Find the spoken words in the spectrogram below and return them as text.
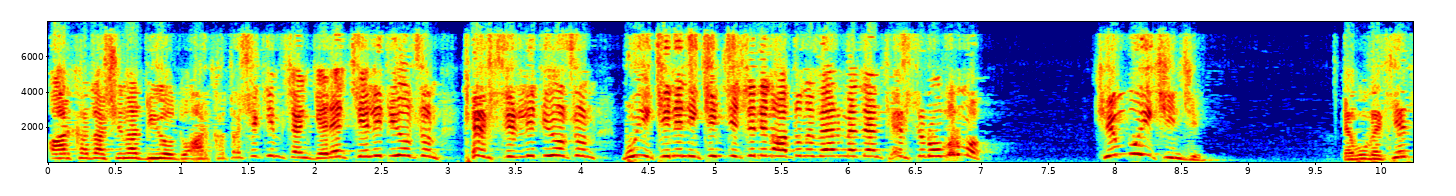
Arkadaşına diyordu. Arkadaşı kim? Sen gerekçeli diyorsun, tefsirli diyorsun. Bu ikinin ikincisinin adını vermeden tefsir olur mu? Kim bu ikinci? Ebu Bekir?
